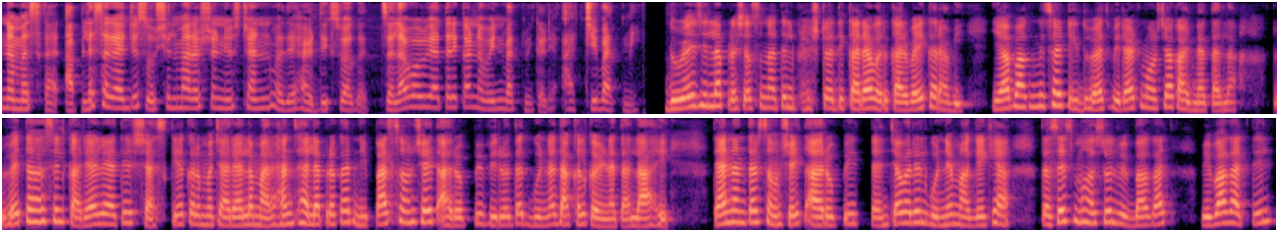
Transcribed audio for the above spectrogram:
नमस्कार. आपल्या सगळ्यांचे सोशल महाराष्ट्र न्यूज चॅनलमध्ये हार्दिक स्वागत. चला वळूया तर एका नवीन बातमीकडे. आजची बातमी. धुळे जिल्हा प्रशासनातील भ्रष्ट अधिकाऱ्यावर कारवाई करावी. या मागणीसाठी धुळ्यात विराट मोर्चा काढण्यात आला. धुळे तहसील कार्यालयातील शासकीय कर्मचाऱ्याला मारहाण झाल्याप्रकरणी पाच संशयित आरोपी विरोधात गुन्हा दाखल करण्यात आला आहे. त्यानंतर संशयित आरोपी त्यांच्यावरील गुन्हे मागे घ्या. तसेच महसूल विभागात विभागातील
